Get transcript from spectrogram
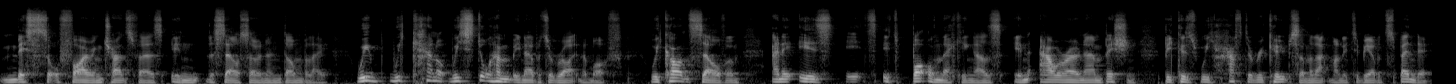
miss sort of firing transfers in Lo Celso and Ndombele. We we cannot we still haven't been able to write them off. We can't sell them, and it is it's it's bottlenecking us in our own ambition because we have to recoup some of that money to be able to spend it.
